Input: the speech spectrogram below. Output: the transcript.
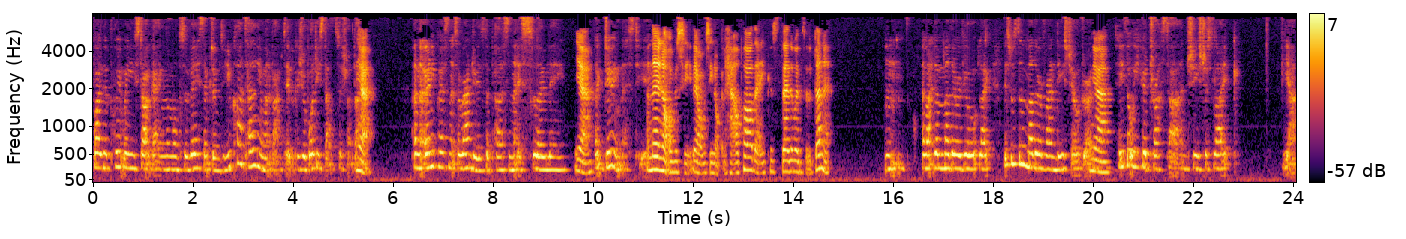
by the point where you start getting the more severe symptoms, you can't tell anyone about it because your body starts to shut down. Yeah. And the only person that's around you is the person that is slowly Yeah. like doing this to you. And they're not obviously they're obviously not going to help, are they? Because they're the ones that have done it. Mm. And like the mother of your like this was the mother of Randy's children. Yeah. He thought he could trust her, and she's just like, yeah,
